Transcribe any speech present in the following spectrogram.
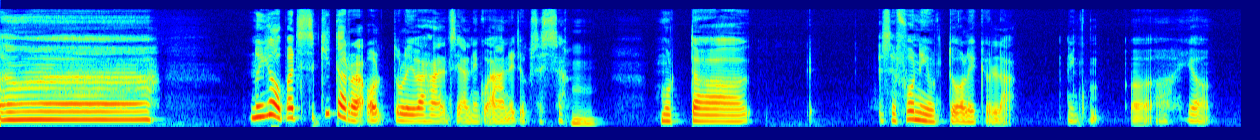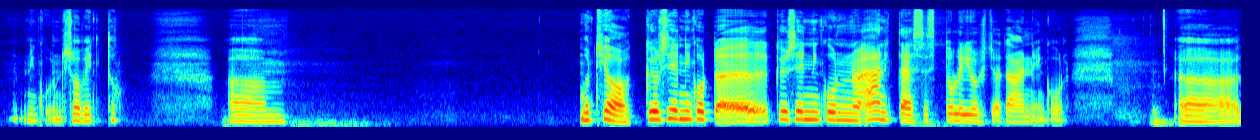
Öö, no joo, paitsi se kitara tuli vähän siellä niinku äänityksessä. Hmm. Mutta se fonijuttu oli kyllä niin kuin, uh, jo niin kuin sovittu. Um, Mutta joo, kyllä siihen, niin kuin, äh, kyllä siihen niin kuin äänittäessä sit tuli just jotain niin kuin, äh,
